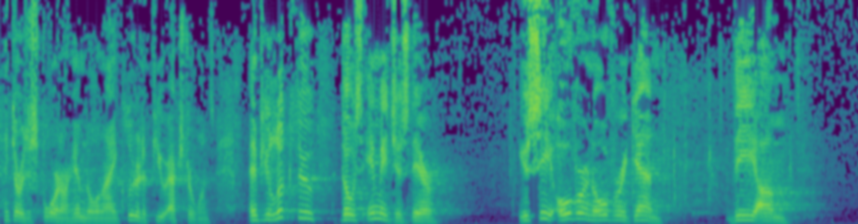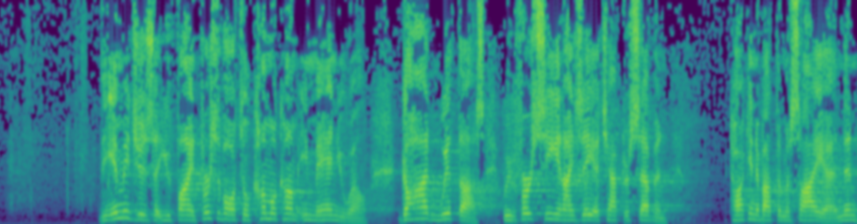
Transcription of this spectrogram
I think there were just four in our hymnal, and I included a few extra ones. And if you look through those images there, you see over and over again the, um, the images that you find, first of all, it's O come, O come, Emmanuel, God with us. We first see in Isaiah chapter 7, talking about the Messiah. And then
